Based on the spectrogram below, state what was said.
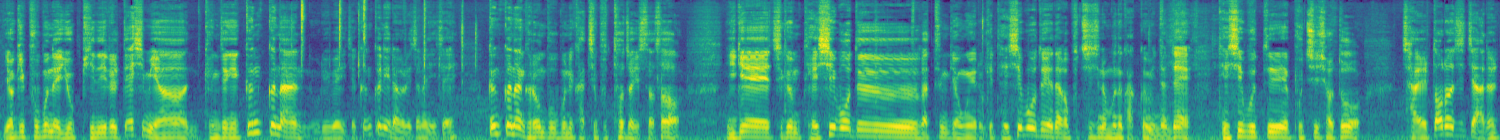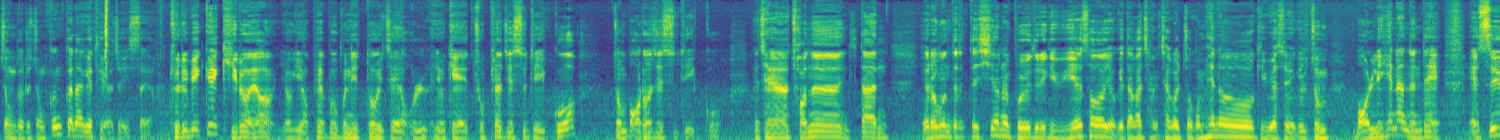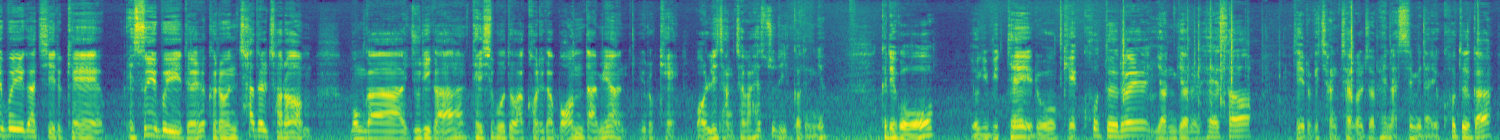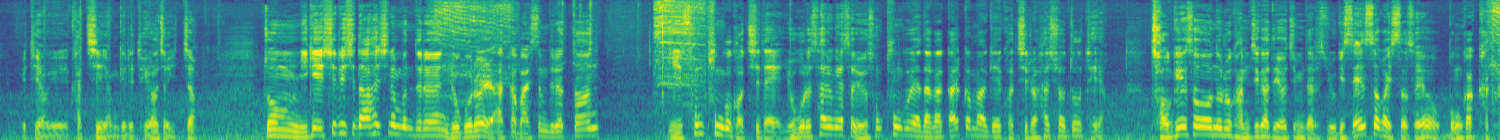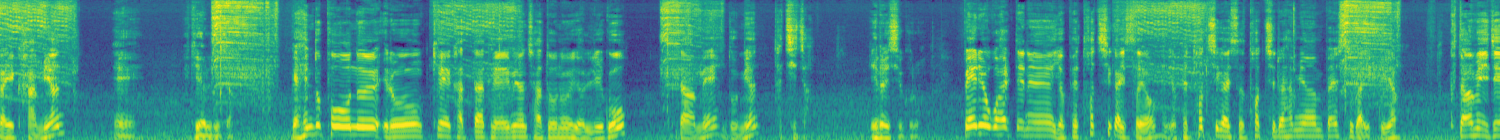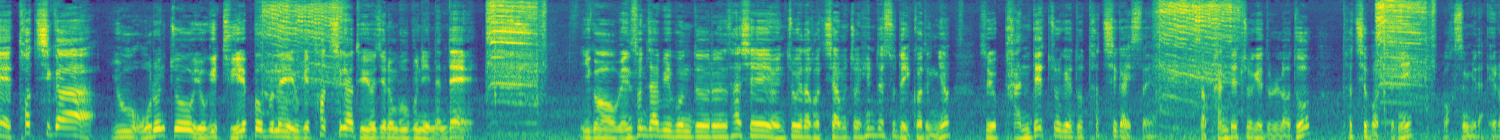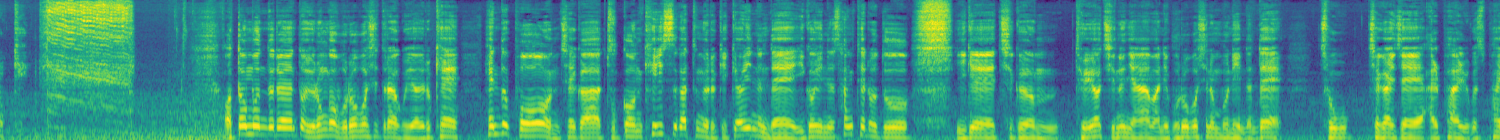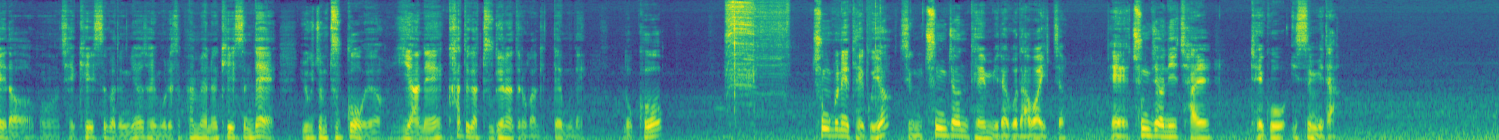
여기 부분에 요 비닐을 떼시면 굉장히 끈끈한 우리 왜 이제 끈끈이라 그러잖아요 이제. 끈끈한 그런 부분이 같이 붙어져 있어서 이게 지금 대시보드 같은 경우에 이렇게 대시보드에다가 붙이시는 분은 가끔 있는데 대시보드에 붙이셔도 잘 떨어지지 않을 정도로 좀 끈끈하게 되어져 있어요. 그립이 꽤 길어요. 여기 옆에 부분이 또 이제 올- 이렇게 좁혀질 수도 있고 좀 멀어질 수도 있고. 제가 저는 일단 여러분들한테 시연을 보여드리기 위해서 여기다가 장착을 조금 해놓기 위해서 여기를 좀 멀리 해놨는데 SUV 같이 이렇게 SUV들 그런 차들처럼 뭔가 유리가 대시보드와 거리가 먼다면 이렇게 멀리 장착을 할 수도 있거든요. 그리고 여기 밑에 이렇게 코드를 연결을 해서 이렇게 장착을 좀 해놨습니다. 이 코드가 밑에 여기 같이 연결이 되어져 있죠 좀 이게 싫으시다 하시는 분들은 요거를 아까 말씀드렸던 이 송풍구 거치대 요거를 사용해서 이 송풍구에다가 깔끔하게 거치를 하셔도 돼요. 적외선으로 감지가 되어집니다. 그래서 여기 센서가 있어서요. 뭔가 가까이 가면 예 이렇게 열리죠. 그러니까 핸드폰을 이렇게 갖다 대면 자동으로 열리고 그 다음에 놓으면 닫히죠. 이런 식으로. 빼려고 할 때는 옆에 터치가 있어요. 옆에 터치가 있어 서 터치를 하면 뺄 수가 있고요 그 다음에 이제 터치가 요 오른쪽 여기 뒤에 부분에 여기 터치가 되어지는 부분이 있는데 이거 왼손잡이 분들은 사실 왼쪽에다 거치하면 좀 힘들 수도 있거든요. 그래서 이 반대쪽에도 터치가 있어요. 그래서 반대쪽에 눌러도 터치 버튼이 먹습니다. 이렇게. 어떤 분들은 또 이런 거 물어보시더라고요. 이렇게 핸드폰 제가 두꺼운 케이스 같은 거 이렇게 껴있는데 이거 있는 상태로도 이게 지금 되어지느냐 많이 물어보시는 분이 있는데 저, 제가 이제 알파 16 스파이더 어, 제 케이스거든요. 저희 몰에서 판매하는 케이스인데 여기 좀 두꺼워요. 이 안에 카드가 두 개나 들어가기 때문에 놓고 충분히 되고요. 지금 충전됨이라고 나와 있죠. 예, 충전이 잘 되고 있습니다.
